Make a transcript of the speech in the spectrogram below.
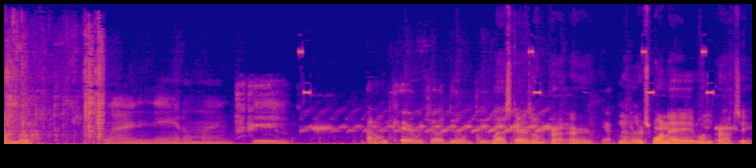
Combo. One. I don't care what y'all do. I'm too Last guy's on pro. Or no, there's one A, one proxy.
